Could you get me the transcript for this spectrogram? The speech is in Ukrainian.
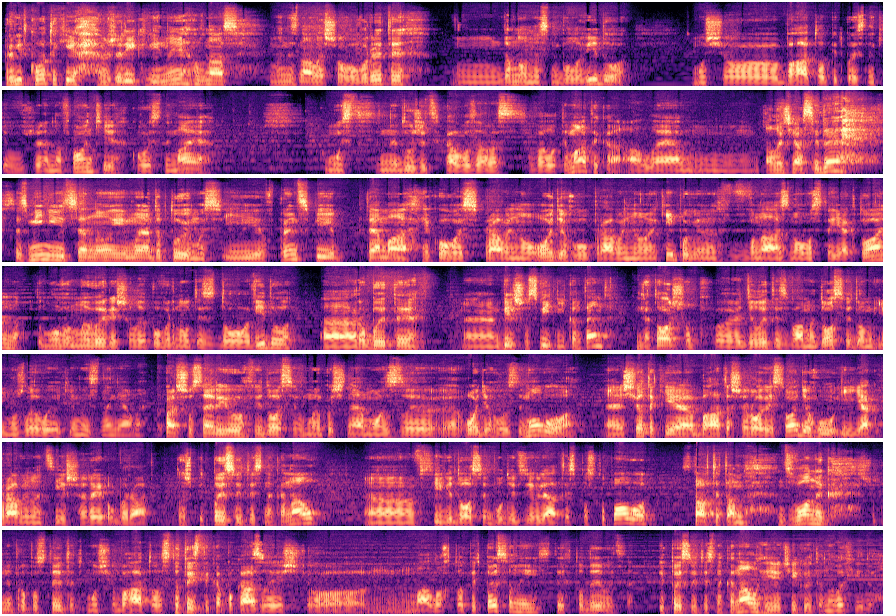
Привіт, котики! Вже рік війни в нас. Ми не знали, що говорити. Давно у нас не було відео, тому що багато підписників вже на фронті, когось немає. Комусь не дуже цікаво зараз велотематика, але, але час іде, все змінюється, ну і ми адаптуємось. І в принципі, тема якогось правильного одягу, правильного екіпу, вона знову стає актуальна. Тому ми вирішили повернутись до відео, робити е, більш освітній контент для того, щоб е, ділитись з вами досвідом і, можливо, якимись знаннями. Першу серію відосів ми почнемо з е, одягу зимового. Е, Що таке багатошаровість одягу і як правильно ці шари обирати. Тож підписуйтесь на канал, е, всі відоси будуть з'являтись поступово. Ставте там дзвоник, щоб не пропустити, тому що багато статистика показує, що мало хто підписаний з тих, хто дивиться. Підписуйтесь на канал і очікуйте нових відео.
